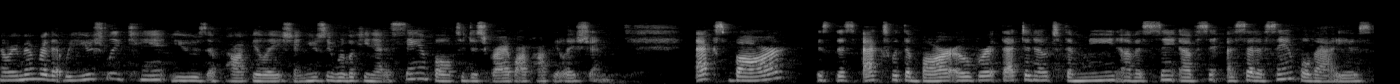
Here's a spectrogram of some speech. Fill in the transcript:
Now remember that we usually can't use a population. Usually we're looking at a sample to describe our population. X bar is this X with the bar over it. That denotes the mean of a, of a set of sample values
